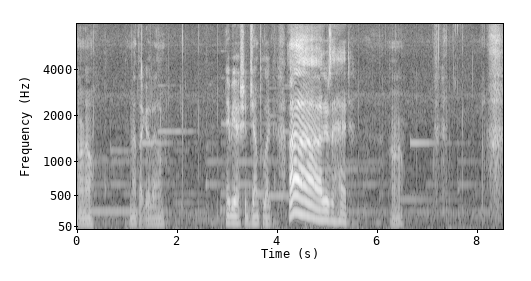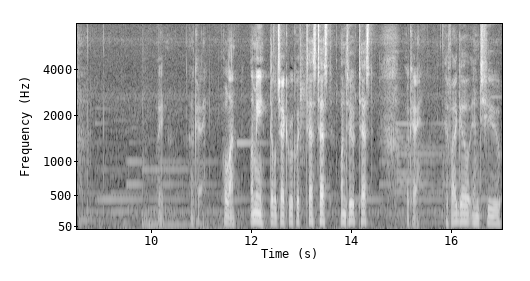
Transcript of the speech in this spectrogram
I don't know. I'm not that good at them. Maybe I should jump like, ah, there's a head. I don't know. Wait, okay. Hold on. Let me double check real quick. Test, test. One, two, test. Okay. If I go into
